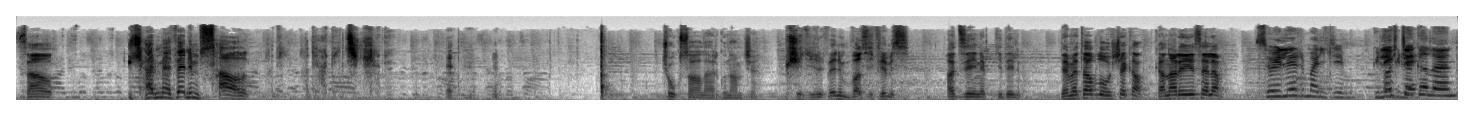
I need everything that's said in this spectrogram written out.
Sağ ol. İçer mi efendim sağ olun. Çok sağ ol Ergun amca. Bir şey değil efendim vazifemiz. Hadi Zeynep gidelim. Demet abla hoşça kal. Kanarya'ya selam. Söylerim Ali'ciğim. Güle güle. Hoşçakalın.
